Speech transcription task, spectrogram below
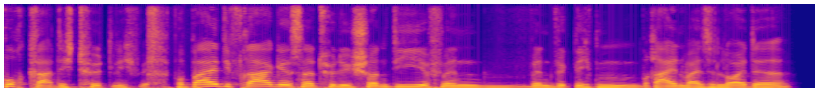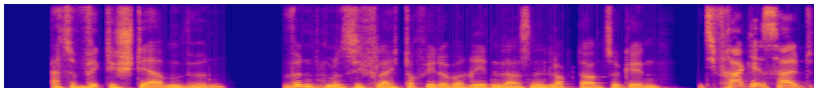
hochgradig tödlich wäre. Wobei die Frage ist natürlich schon die, wenn, wenn wirklich reihenweise Leute also wirklich sterben würden, würde man sich vielleicht doch wieder überreden lassen, in Lockdown zu gehen. Die Frage ist halt,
